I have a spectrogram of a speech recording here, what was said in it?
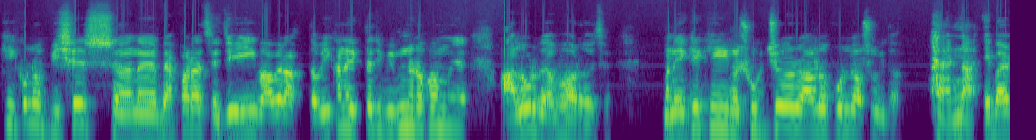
কি কোনো বিশেষ মানে ব্যাপার আছে? যে এইভাবে রাখতে হবে? এখানে দেখতে পাচ্ছি বিভিন্ন রকম আলোর ব্যবহার হয়েছে। মানে একে কি সূর্যের আলো পড়লে অসুবিধা? হ্যাঁ না। এবার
